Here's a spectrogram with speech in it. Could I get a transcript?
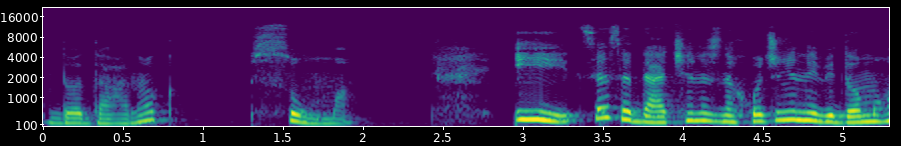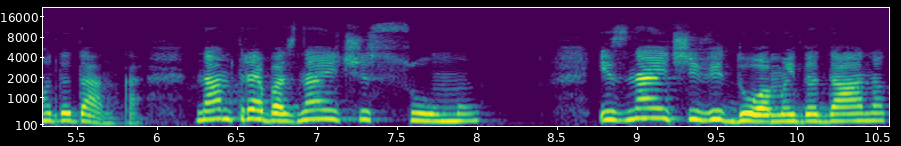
доданок, сума. І це задача на знаходження невідомого доданка. Нам треба, знаючи суму і знаючи відомий доданок,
